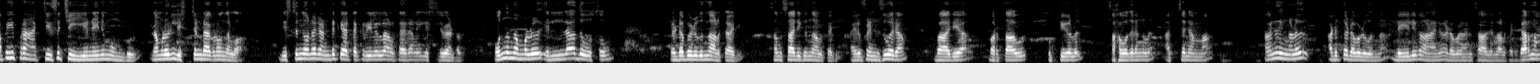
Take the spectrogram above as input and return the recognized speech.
അപ്പോൾ ഈ പ്രാക്ടീസ് ചെയ്യുന്നതിന് മുമ്പ് നമ്മളൊരു ലിസ്റ്റ് ഉണ്ടാക്കണമെന്നുള്ളതാണ് ലിസ്റ്റ് എന്ന് പറഞ്ഞാൽ രണ്ട് കാറ്റഗറിയിലുള്ള ആൾക്കാരാണ് ഈ ലിസ്റ്റിൽ വേണ്ടത്. ഒന്ന് നമ്മൾ എല്ലാ ദിവസവും ഇടപഴകുന്ന ആൾക്കാർ സംസാരിക്കുന്ന ആൾക്കാർ അതിൽ ഫ്രണ്ട്സ് വരാം. ഭാര്യ ഭർത്താവ് കുട്ടികൾ സഹോദരങ്ങൾ അച്ഛനമ്മ അങ്ങനെ നിങ്ങൾ അടുത്തിടപഴകുന്ന ഡെയിലി കാണാനും ഇടപെടാനും സാധ്യതയുള്ള ആൾക്കാർ കാരണം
